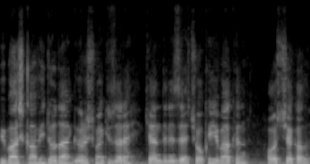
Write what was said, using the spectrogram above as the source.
Bir başka videoda görüşmek üzere. Kendinize çok iyi bakın. Hoşçakalın.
